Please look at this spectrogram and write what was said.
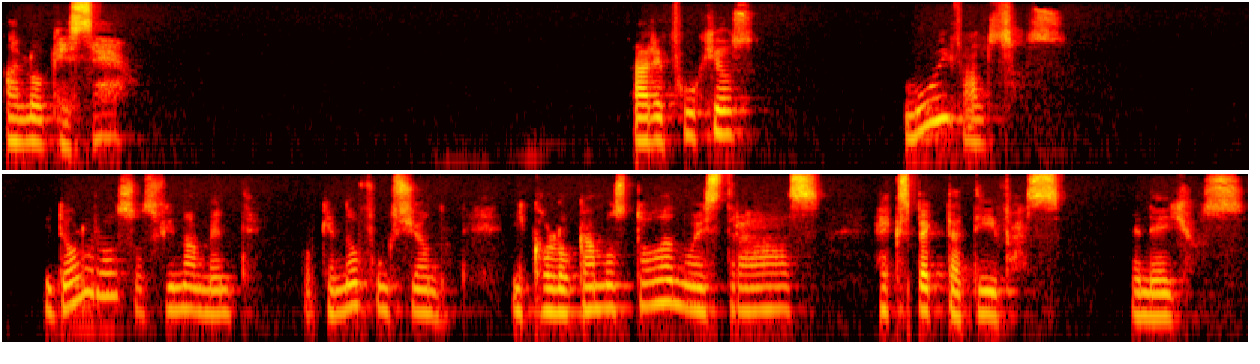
a lo que sea, a refugios muy falsos y dolorosos finalmente, porque no funcionan y colocamos todas nuestras expectativas en ellos.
